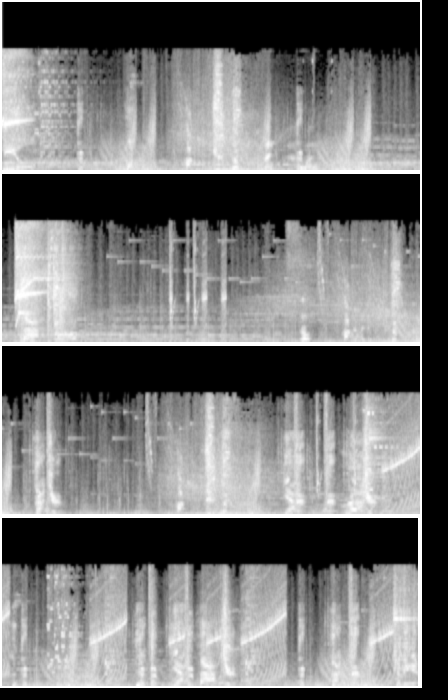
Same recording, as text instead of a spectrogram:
Heal! No, right. How do I... Ha! Oh. Am Yeah. Rah. Yeah. Ha. Come here.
